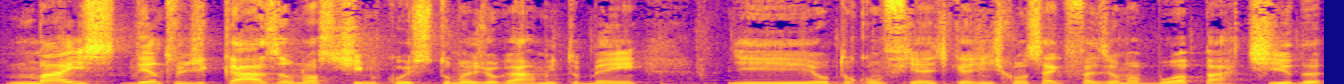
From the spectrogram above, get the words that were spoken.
Mas dentro de casa o nosso time costuma jogar muito bem e eu tô confiante que a gente consegue fazer uma boa partida.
